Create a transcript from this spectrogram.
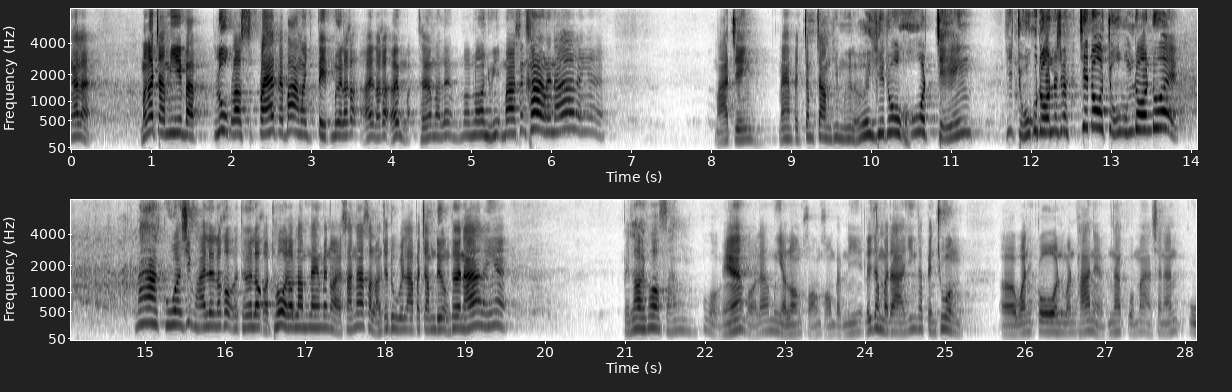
งนั้นแหละมันก็จะมีแบบลูกเราสเปรดไปบ้างมาติดมือแล้วก็เอ้ยแล้วก็เอ้ยเธอมาเล่นนอนอยู่นี่มาข้างๆเลยนะอะไรเงี้ยมาจริง แม่งเป็นจำๆที่มือเลยเฮ้ยเยโดโคตรเจ๋งยี่จูกูโดนด้วยใช่ไหมเยโดจูผมโดนด้วยน่ากลัวชิบหายเลยแล้วก็เธอเราขอโทษเราลำแรงไปหน่อยครั้งหน้าคราหลังจะดูเวลาประจำเดือนของเธอนะอะไรเงี้ยไปเล่าให้พ่อฟังพ่อบอกเนี่ยบอกแล้วมึงอย่าลองของของแบบนี้แล้วธรรมดายิ่งถ้าเป็นช่วงวันโกนวันพระเนี่ยน่ากลัวมากฉะนั้นกู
